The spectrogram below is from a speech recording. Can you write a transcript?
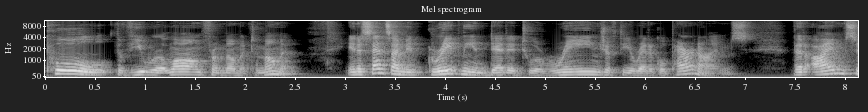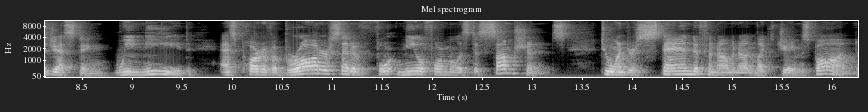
pull the viewer along from moment to moment. In a sense, I'm greatly indebted to a range of theoretical paradigms that I'm suggesting we need as part of a broader set of for- neo-formalist assumptions to understand a phenomenon like James Bond,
